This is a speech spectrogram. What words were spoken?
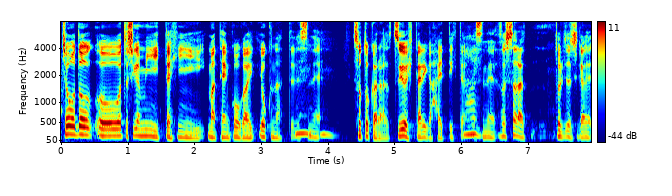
ちょうどお私が見に行った日に、まあ、天候が良くなってですね、外から強い光が入ってきたらですね、そしたら鳥たちが、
